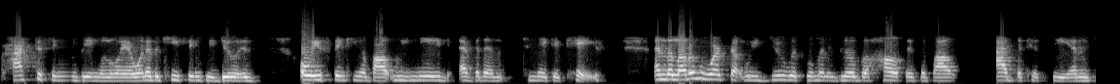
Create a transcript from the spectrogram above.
practicing being a lawyer, one of the key things we do is always thinking about we need evidence to make a case. And a lot of the work that we do with Women in Global Health is about advocacy and,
